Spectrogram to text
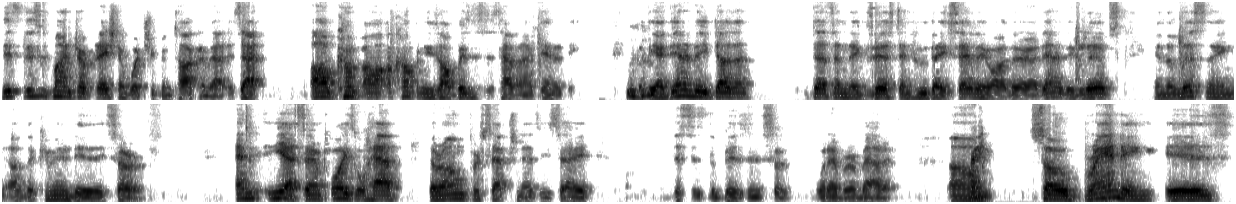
this, this is my interpretation of what you've been talking about, is that all com, all companies, all businesses have an identity. but Mhm. the identity doesn't doesn't exist in who they say they are their identity lives in the listening of the community they serve and yes their employees will have their own perception as you say this is the business or whatever about it um, Right. so branding is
